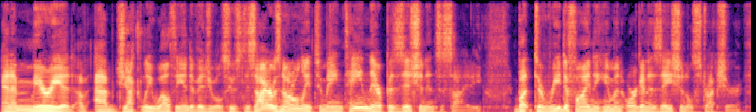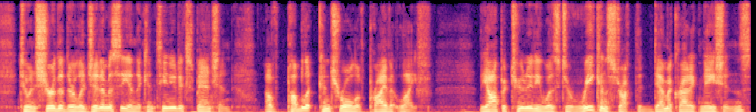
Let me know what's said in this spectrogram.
and a myriad of abjectly wealthy individuals whose desire was not only to maintain their position in society, but to redefine the human organizational structure to ensure that their legitimacy and the continued expansion of public control of private life. The opportunity was to reconstruct the democratic nations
